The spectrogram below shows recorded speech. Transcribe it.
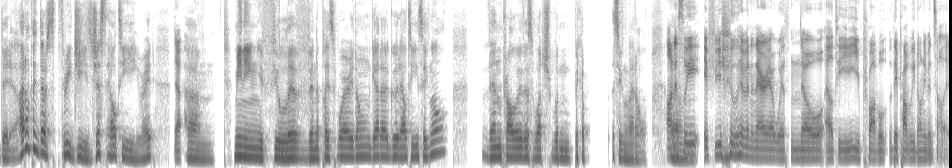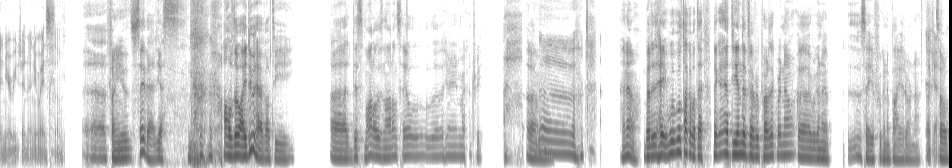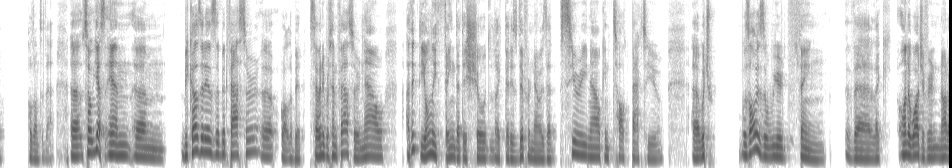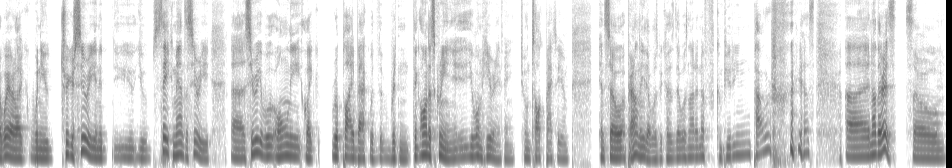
data i don't think there's 3gs just lte right Yeah. um, meaning if you live in a place where you don't get a good lte signal then probably this watch wouldn't pick up a signal at all Honestly, Um, if you live in an area with no LTE, you probably they probably don't even sell it in your region, anyways. So uh, funny you say that yes although i do have lte uh, this model is not on sale uh, here in my country Um, no. I know, but uh, hey, we'll, we'll talk about that. Like at the end of every product right now, uh, we're gonna uh, say if we're gonna buy it or not. Okay. So hold on to that. Uh, so yes, and um, because it is a bit faster, uh, well, a bit seventy percent faster now. I think the only thing that they showed like that is different now is that Siri now can talk back to you, uh, which was always a weird thing that like on the watch if you're not aware like when you trigger siri and it, you you say command to siri uh siri will only like reply back with the written thing on the screen. You, won't hear anything. She won't talk back to you. And so apparently that was because there was not enough computing power i guess. Uh now there is. So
